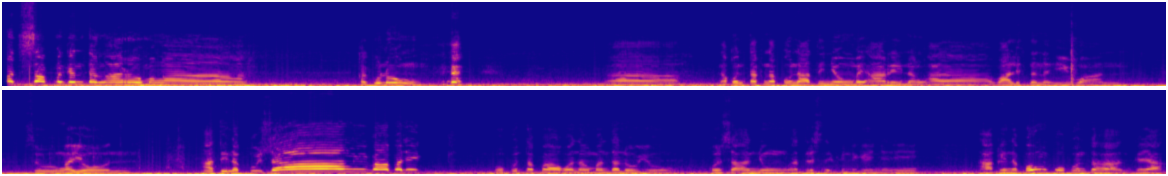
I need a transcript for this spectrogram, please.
What's up? Magandang araw mga kagulong. Ah, nakontak na po natin yung may-ari ng ah, wallet na naiwan. So ngayon, atin na po siyang ibabalik. Pupunta pa ako ng Mandaluyong kung saan yung address na ibinigay niya eh, akin na pong pupuntahan. Kaya,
